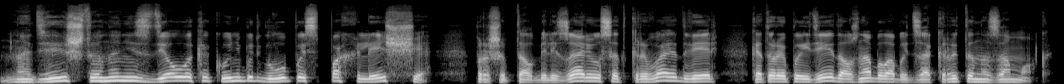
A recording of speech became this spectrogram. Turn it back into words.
«Надеюсь, что она не сделала какую-нибудь глупость похлеще», — прошептал Белизариус, открывая дверь, которая, по идее, должна была быть закрыта на замок.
